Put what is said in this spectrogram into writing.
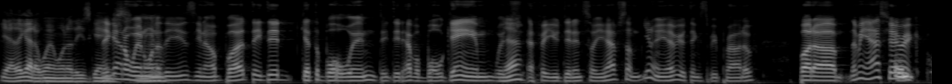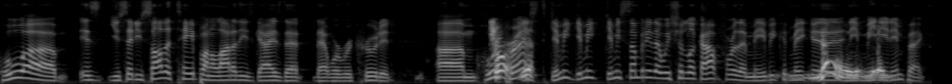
Yeah, they got to win one of these games. they got to win one know? of these, you know. But they did get the bowl win. They did have a bowl game, which Yeah. FAU didn't. So you have some, you know, you have your things to be proud of. But uh, let me ask you, Eric, who uh, is? You said you saw the tape on a lot of these guys that that were recruited. Um, who Sure, impressed? Give me, give me, give me somebody that we should look out for that maybe could make a, No, an immediate impact.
